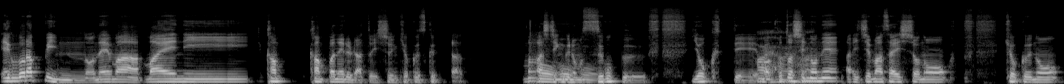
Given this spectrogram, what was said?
英語ラッピンのね、まあ、前にカンカンパネルラと一緒に曲作った、まあ、ほうほうほう。シングルもすごく良くて、まあ、今年のね、一番最初の曲の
